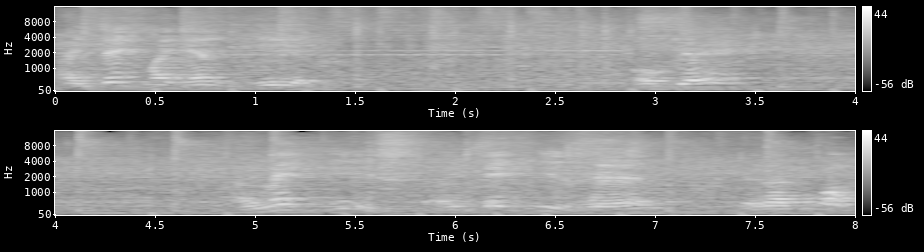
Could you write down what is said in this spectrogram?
I take my hand here. Okay? I make this. I take his hand and I pump.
